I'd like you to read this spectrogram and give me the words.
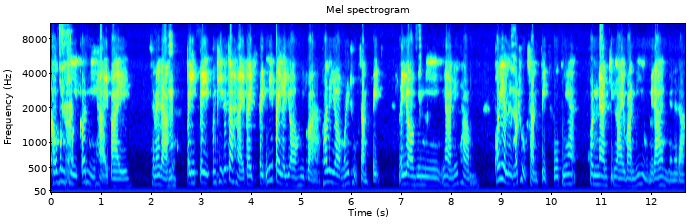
เขาบางทีก็หนีหายไปใช่ไหมจ๊ะไปไปบางทีก็จะหายไปไปนี่ไประยองดีกว่า เพราะระยองไม่ได้ถูกสั่งปิด ระยองยังมีงานให้ทำเพราะอย่าลืมว่าถูกสั่งปิดปุ๊บเนี่ย คนงานกินรายวันนี่อยู่ไม่ได้เหมือนกันนะจ๊ะ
